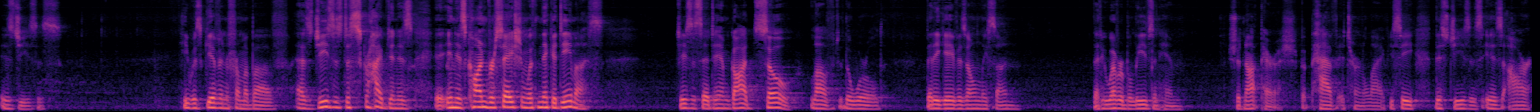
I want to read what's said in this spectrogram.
is Jesus. he was given from above, as Jesus described in his, in his conversation with Nicodemus. Jesus said to him, God so loved the world that he gave his only Son, that whoever believes in him should not perish, but have eternal life. You see, this Jesus is our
